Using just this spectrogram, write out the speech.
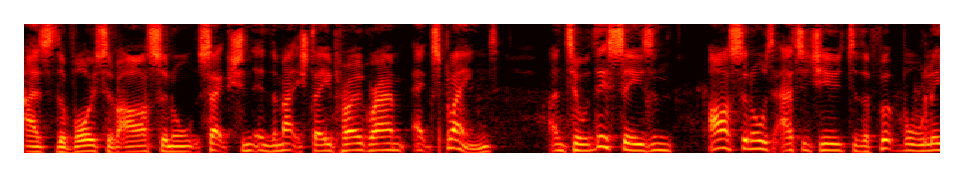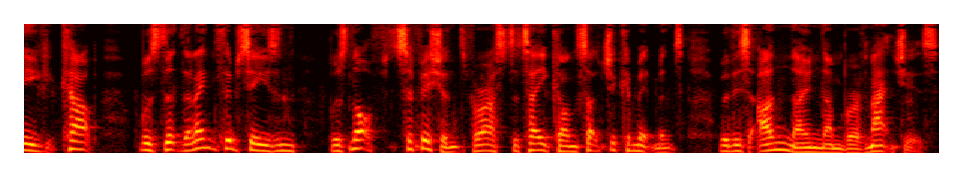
As the Voice of Arsenal section in the Matchday programme explained, until this season, Arsenal's attitude to the Football League Cup was that the length of season was not sufficient for us to take on such a commitment with this unknown number of matches.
